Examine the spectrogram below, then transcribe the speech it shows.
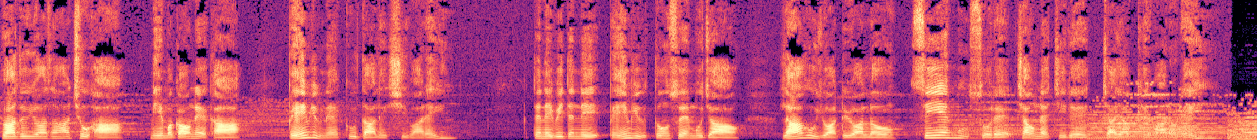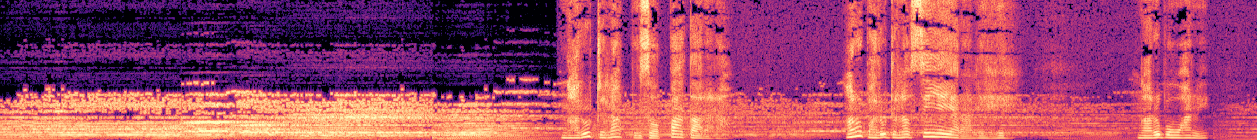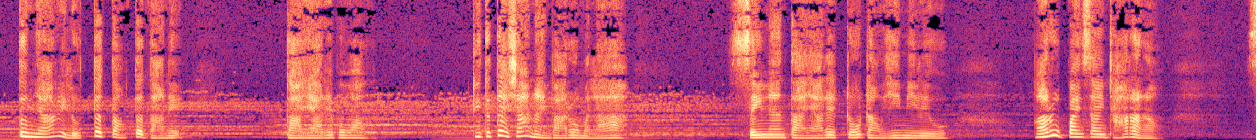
ရွာသူရွာသားအချို့ဟာနေမကောင်းတဲ့အခါဘိန်းဖြူနဲ့ကုသလေရှိပါတယ်။တနေ့ပြီးတနေ့ဘိန်းဖြူသုံးဆွဲမှုကြောင့် လာဟုရွာတရွာလုံးဆင်းရဲမှုဆိုတဲ့အကြောင်းနဲ့ကြီးတဲ့ကြာရောက်ခဲ့ပါတော့တယ်။ငါတို့ဒီလောက်ပူဇော်ပတာတာငါတို့ဘာလို့ဒီလောက်ဆင်းရဲရတာလဲဟဲ့ငါတို့ဘဝတွေသူများတွေလို့တက်တောင့်တက်တာနဲ့ตายရတဲ့ဘဝကိုဒီတသက်ရနိုင်ပါတော့မလားစိမ့်လန်းตายရတဲ့တောတောင်ရင်းမြေတွေကိုငါတို့ပိုင်ဆိုင်ထားတာတော့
